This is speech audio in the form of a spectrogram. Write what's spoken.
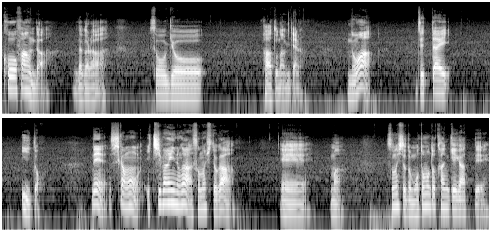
コーファウンダーだから創業パートナーみたいなのは絶対いいと。で、しかも一番いいのがその人が、えー、まあ、その人ともともと関係があって、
